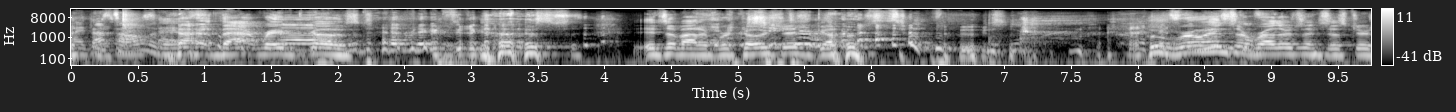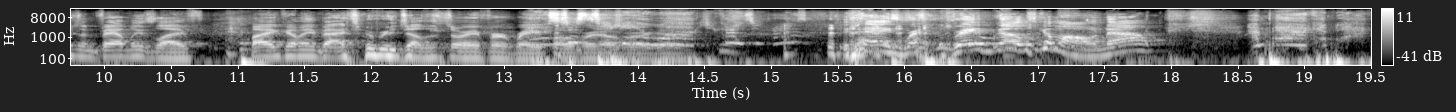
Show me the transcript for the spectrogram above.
I just That's all wanna it say. That, that raped oh, ghost. it's about a precocious ghost who ruins her brothers and sisters and family's life by coming back to retell the story of her rape over and over again. Walk, you guys, you guys. Hey, rape, rape ghost, come on now. I'm back. I'm back.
